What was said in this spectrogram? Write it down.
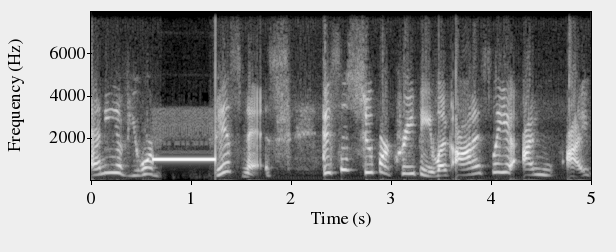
any of your business. This is super creepy. Like honestly, I'm I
